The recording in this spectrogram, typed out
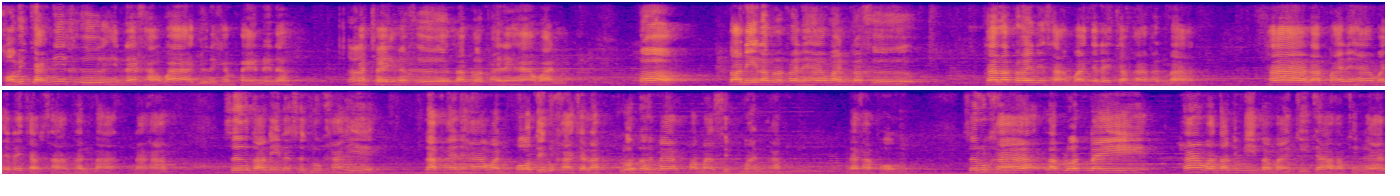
ของพี่แจ็คนี่คือเห็นได้ข่าวว่าอยู่ในแคมเปญด้วยเนอะอ่าแคมเปใช่ญครัก็บคือรับรถภายใน 5 วัน ก็ตอนนี้รับรถภายใน 5 วันก็คือ ถ้ารับภายใน 3 วันจะได้จับ 5,000 บาท ถ้ารับภายใน 5 วันจะได้จับ 3,000 บาทนะครับ ซึ่งตอนนี้รู้สึกลูกค้าที่รับภายใน 5 วันปกติลูกค้าจะรับรถโดยมากประมาณ 10 วันครับนะครับ ผม ซึ่งลูกค้ารับรถใน 5 วันตอนนี้มีประมาณกี่เจ้าครับทีมงาน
